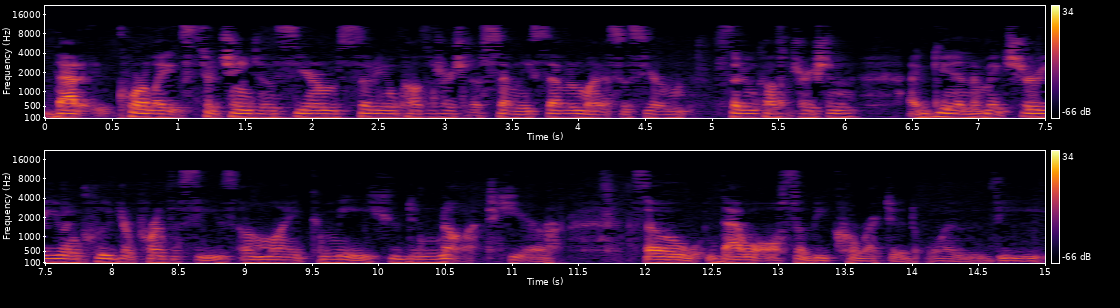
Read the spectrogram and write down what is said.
that correlates to a change in serum sodium concentration of 77 minus the serum sodium concentration. Again, make sure you include your parentheses, unlike me, who did not here. So that will also be corrected on the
